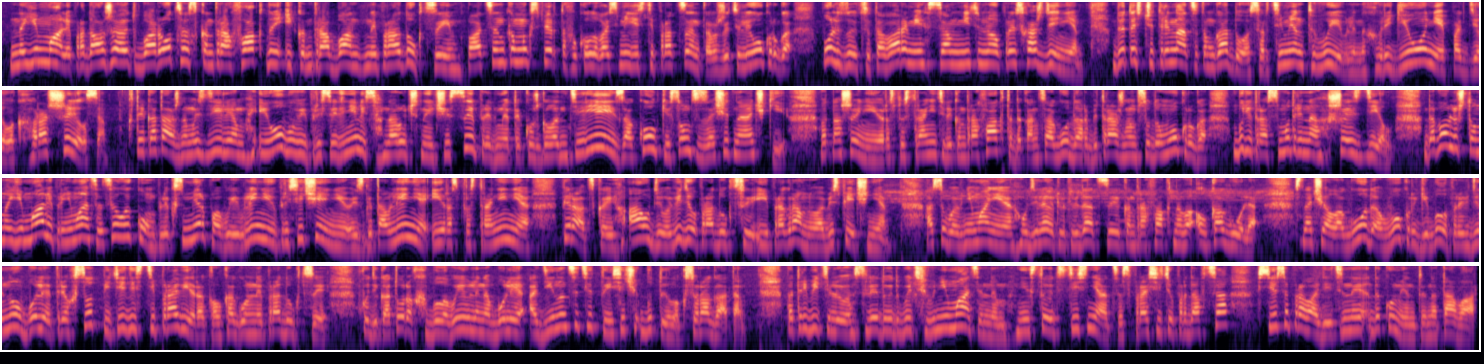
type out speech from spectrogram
На Ямале продолжают бороться с контрафактной и контрабандной продукцией. По оценкам экспертов, около 80% жителей округа пользуются товарами сомнительного происхождения. В 2013 году ассортимент выявленных в регионе подделок расширился. К трикотажным изделиям и обуви присоединились наручные часы, предметы кожгалантереи, заколки, солнцезащитные очки. В отношении распространителей контрафакта до конца года арбитражным судом округа будет рассмотрено 6 дел. Добавлю, что на Ямале Мали принимается целый комплекс мер по выявлению и пресечению изготовления и распространения пиратской аудио, видеопродукции и программного обеспечения. Особое внимание уделяют ликвидации контрафактного алкоголя. С начала года в округе было проведено более 350 проверок алкогольной продукции, в ходе которых было выявлено более 11 тысяч бутылок суррогата. Потребителю следует быть внимательным, не стоит стесняться спросить у продавца все сопроводительные документы на товар.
